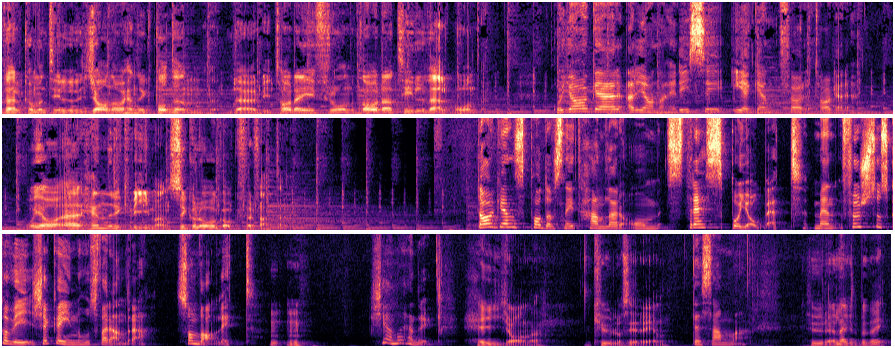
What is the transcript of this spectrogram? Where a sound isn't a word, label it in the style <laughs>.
Välkommen till Jana och Henrik-podden där vi tar dig från vardag till välmående. Och jag är Ariana Herisi, egen företagare. Och jag är Henrik Wiman, psykolog och författare. Dagens poddavsnitt handlar om stress på jobbet. Men först så ska vi checka in hos varandra, som vanligt. Mm-mm. Tjena Henrik! Hej Jana! Kul att se dig igen. Detsamma. Hur är läget med dig?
